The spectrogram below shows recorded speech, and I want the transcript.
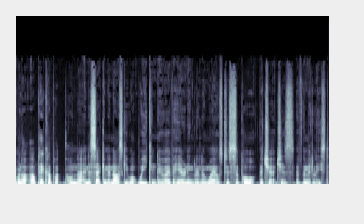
Well, I'll, I'll, pick up on that in a second and ask you what we can do over here in England and Wales to support the churches of the Middle East.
